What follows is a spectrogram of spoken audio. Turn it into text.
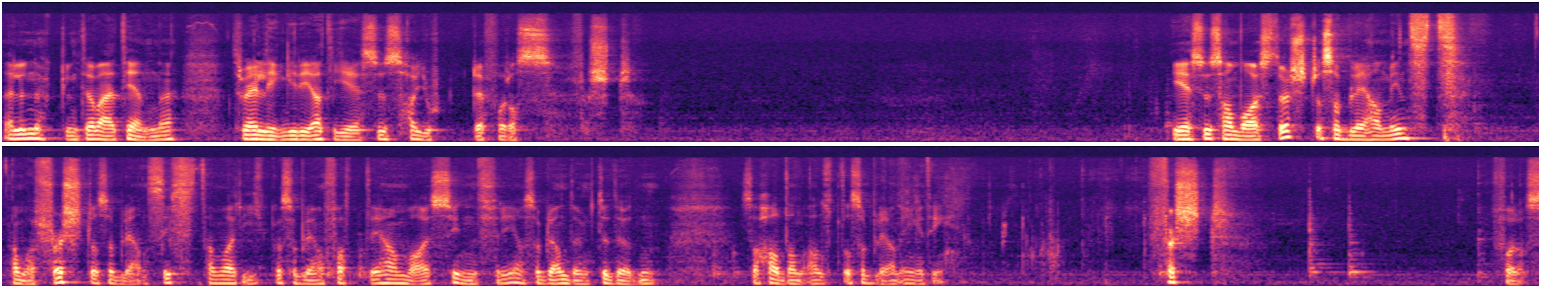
nøkkelen til å være tjenende tror jeg ligger i at Jesus har gjort det for oss først. Jesus han var størst, og så ble han minst. Han var først, og så ble han sist. Han var rik, og så ble han fattig. Han var syndfri, og så ble han dømt til døden. Så hadde han alt, og så ble han ingenting. Først for oss.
